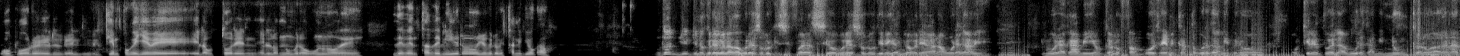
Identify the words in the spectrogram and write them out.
o por el, el- el tiempo que lleve el autor en, en los números uno de, de ventas de libros, yo creo que están equivocados. Yo, yo no creo que lo haga por eso, porque si fuera sido por eso lo, tiene lo habría ganado Murakami. Y Murakami, aunque a los fanboys a mí me encanta Murakami, pero aunque le duela, Murakami nunca lo va a ganar.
